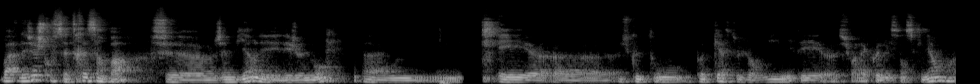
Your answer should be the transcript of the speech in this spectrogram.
Bah, Déjà, je trouve ça très sympa. J'aime bien les, jeux de mots. Euh, et euh, puisque ton podcast aujourd'hui était euh, sur la connaissance client,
